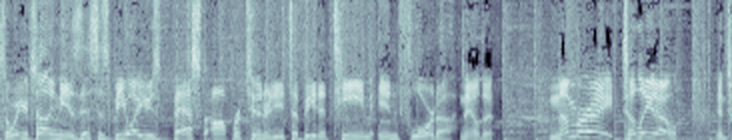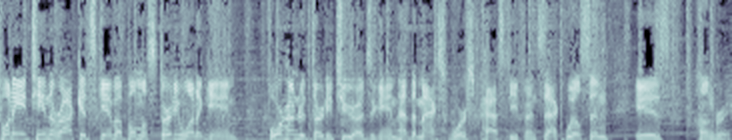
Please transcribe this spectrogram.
So what you're telling me is this is BYU's best opportunity to beat a team in Florida. Nailed it. Number eight, Toledo. In 2018, the Rockets gave up almost 31 a game, 432 yards a game, had the MAC worst pass defense. Zach Wilson is hungry.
